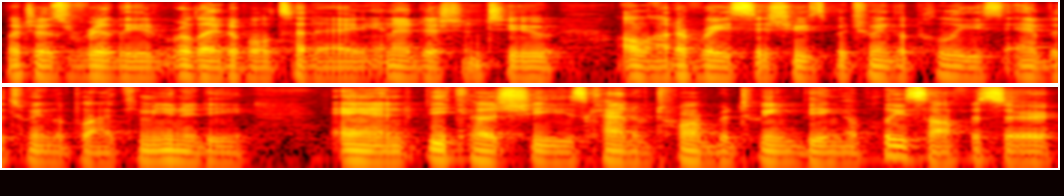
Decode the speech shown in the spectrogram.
which is really relatable today. In addition to a lot of race issues between the police and between the black community, and because she's kind of torn between being a police officer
